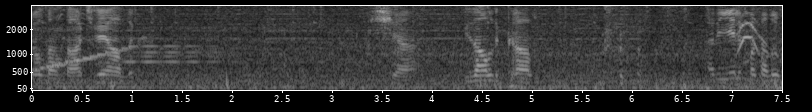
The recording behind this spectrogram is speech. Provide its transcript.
Yoldan dağ çileği aldık. Diş ya. Biz aldık kral. Hadi yiyelim bakalım.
